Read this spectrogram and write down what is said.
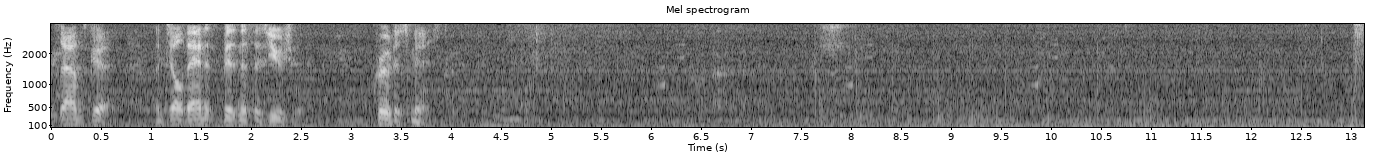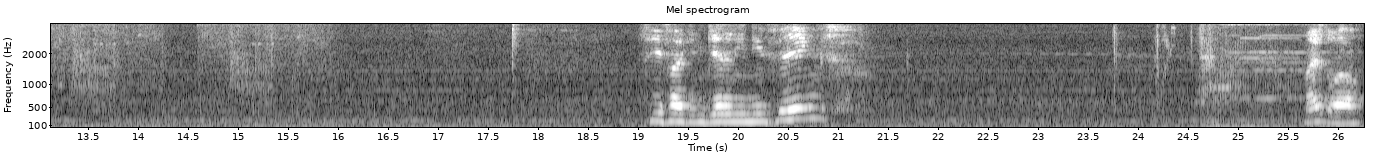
Sounds good. Until then, it's business as usual. Crew dismissed. See if I can get any new things. Might as well.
